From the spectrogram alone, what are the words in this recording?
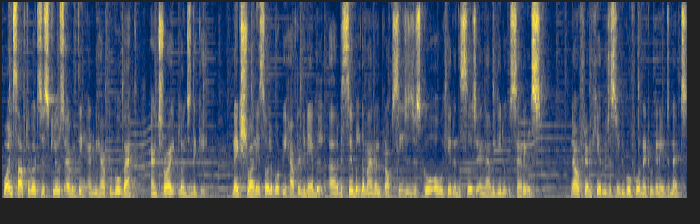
Once afterwards just close everything and we have to go back and try launching the game Next one is all about we have to enable uh, disable the manual proxy. Just, just go over here in the search and navigate to settings. Now from here we just need to go for network and internet.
